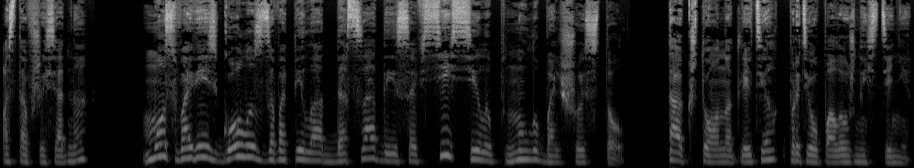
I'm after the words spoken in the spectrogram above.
Оставшись одна, Мосс во весь голос завопила от досады и со всей силы пнула большой стол, так что он отлетел к противоположной стене.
